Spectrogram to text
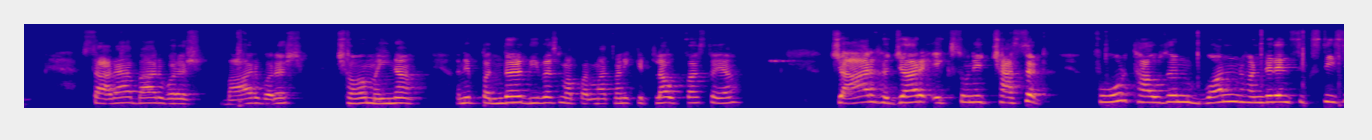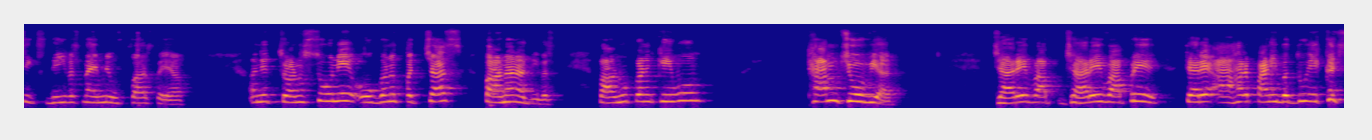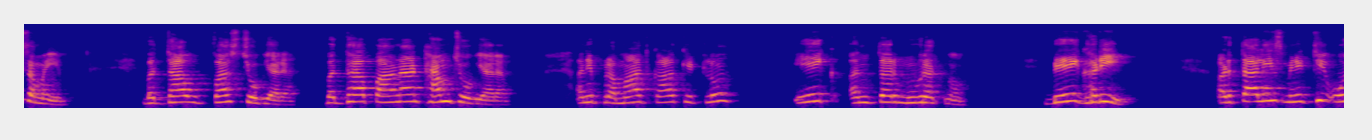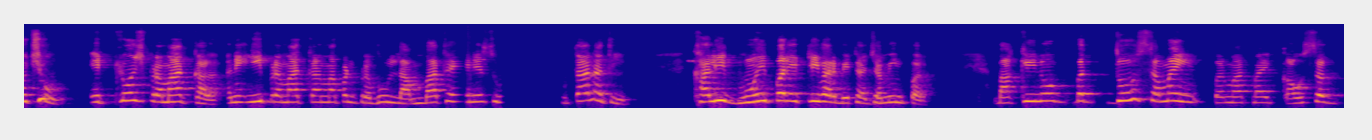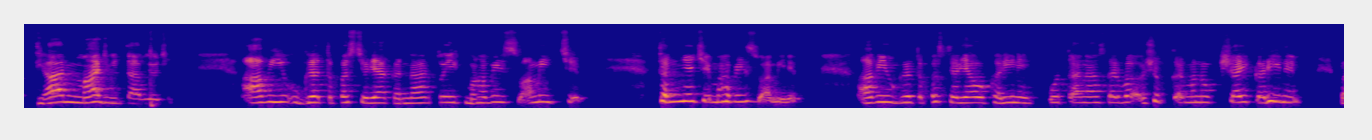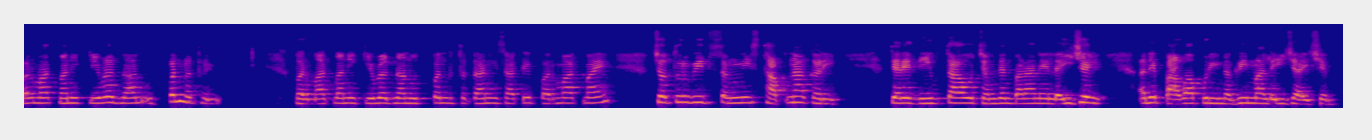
સાડા બાર વર્ષ બાર વર્ષ છ મહિના અને પંદર દિવસમાં પરમાત્માને કેટલા ઉપવાસ થયા? ચાર હજાર એકસો ને છાસઠ, four thousand one hundred and sixty six દિવસના એમને ઉપવાસ થયા. અને ત્રણસો ને ઓગણપચાસ પાનાના દિવસ. પાનું પણ કેવું? ઠામ ચોવ્યાર જ્યારે જ્યારે વાપરે ત્યારે આહાર પાણી બધું એક જ સમયે. બધા ઉપવાસ ચોવ્યારા, બધા પાણા ઠામ ચોવ્યારા. અને પ્રમાદ કાળ કેટલો? એક અંતર મુહૂર્તનો બે ઘડી, અડતાલીસ મિનિટથી ઓછું, એટલો જ પ્રમાદ કાળ અને ઈ પ્રમાદ કાળમાં પણ પ્રભુ લાંબા થઈને સૂતા નથી. ખાલી ભોંય પર એટલી વાર બેઠા, જમીન પર. બાકીનો બધો સમય પરમાત્માએ કૌશક ધ્યાનમાં જ વિતાવ્યો છે. આવી ઉગ્ર તપશ્ચર્યા કરનાર તો એક મહાવીર સ્વામી જ છે. ધન્ય છે મહાવીર સ્વામીને. આવી ઉગ્ર તપશ્ચર્યાઓ કરીને, પોતાના સર્વ અશુભ કર્મનો ક્ષય કરીને પરમાત્માની કેવળ જ્ઞાન ઉત્પન્ન થયું. પરમાત્માની કેવળ જ્ઞાન ઉત્પન્ન થતાની સાથે પરમાત્માએ ચતુર્વિધ સંઘની સ્થાપના કરી. ત્યારે દેવતાઓ ચંદનબાળાને લઈ જઈ અને પાવાપુરી નગરીમાં લઈ જાય છે.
